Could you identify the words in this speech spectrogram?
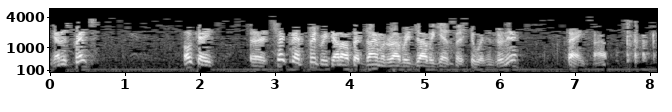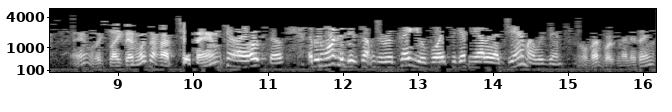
You got his prints? Okay. Uh, check that print we got off that diamond robbery job against Mr. Williams, will you? Thanks, Hop. Well, looks like that was a hot tip, Anne. Yeah, I hope so. I've been wanting to do something to repay you boys for getting me out of that jam I was in. Oh, that wasn't anything.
